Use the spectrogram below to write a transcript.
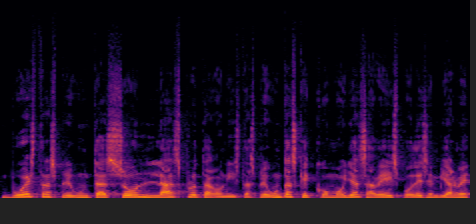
vuestras preguntas son las protagonistas. Preguntas que como ya sabéis, sabéis, podéis enviarme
